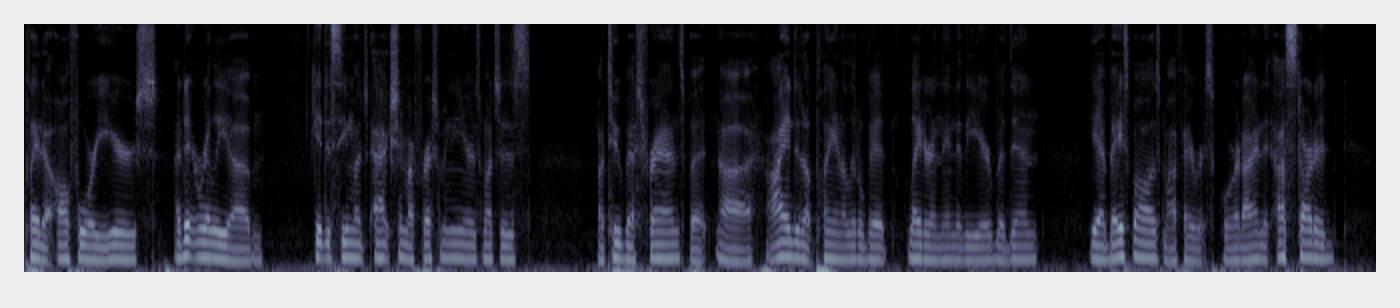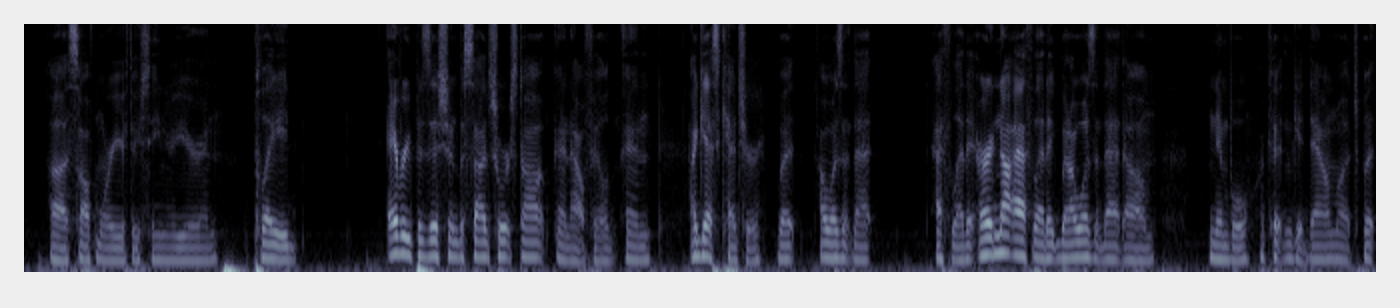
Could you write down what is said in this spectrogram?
played it all four years. I didn't really um, get to see much action my freshman year as much as my two best friends, but uh, I ended up playing a little bit later in the end of the year. But then, yeah, baseball is my favorite sport. I ended, I started uh, sophomore year through senior year and played every position besides shortstop and outfield, and I guess catcher. But I wasn't that athletic, or not athletic, but I wasn't that um, nimble. I couldn't get down much, but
